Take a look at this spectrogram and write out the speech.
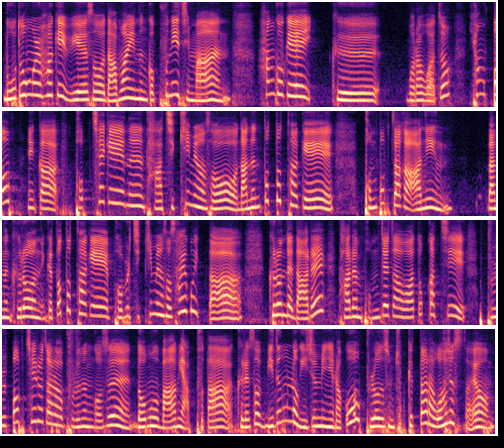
노동을 하기 위해서 남아있는 것 뿐이지만 한국의 그 뭐라고 하죠? 형법? 그러니까 법 체계는 다 지키면서 나는 떳떳하게 범법자가 아닌 나는 그런 그러니까 떳떳하게 법을 지키면서 살고 있다. 그런데 나를 다른 범죄자와 똑같이 불법 체류자라고 부르는 것은 너무 마음이 아프다. 그래서 미등록 이주민이라고 불러줬으면 좋겠다라고 하셨어요.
